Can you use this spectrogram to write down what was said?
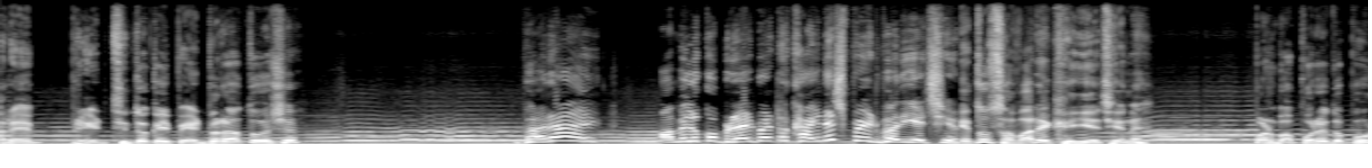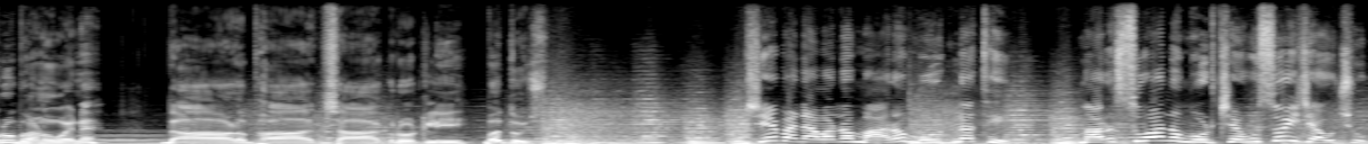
અરે બ્રેડથી તો કઈ પેટ ભરાતું હશે? ભરાય. અમે લોકો બ્રેડ બટર ખાઈને જ પેટ ભરીએ છીએ. એ તો સવારે ખાઈએ છીએ ને? પણ બપોરે તો પૂરું ભાણું હોય ને? દાળ ભાત શાક રોટલી બધું જ. જે બનાવવાનો મારો મૂડ નથી મારો સુવાનો મૂડ છે હું સૂઈ જાઉં છું.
